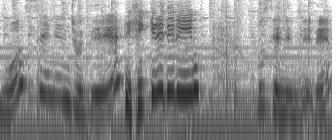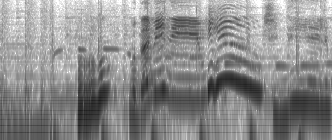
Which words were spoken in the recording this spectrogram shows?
Bu senin Judy, Teşekkür ederim. bu senin derin, bu da benim. Şimdi yiyelim.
